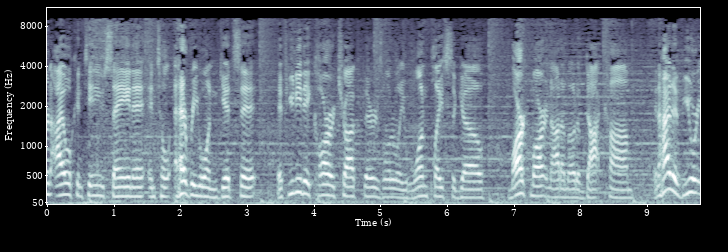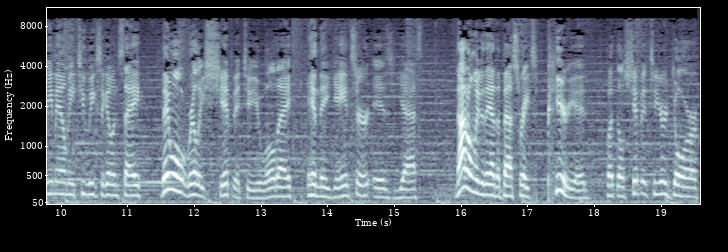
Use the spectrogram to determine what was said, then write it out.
I will continue saying it until everyone gets it. If you need a car or truck, there's literally one place to go markmartinautomotive.com. And I had a viewer email me two weeks ago and say, they won't really ship it to you, will they? And the answer is yes. Not only do they have the best rates, period, but they'll ship it to your door.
